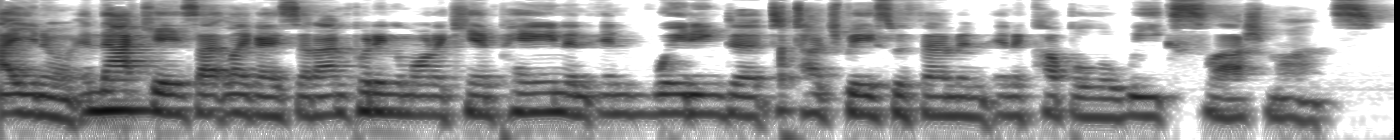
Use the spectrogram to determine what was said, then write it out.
I, you know, in that case, I, like I said, I'm putting them on a campaign and, and waiting to, to touch base with them in, in a couple of weeks slash months.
